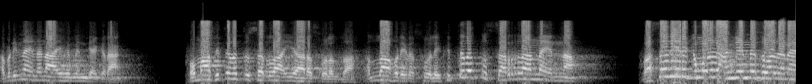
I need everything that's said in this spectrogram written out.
அப்படின்னா என்ன நாயகம் கேட்கிறாங்க ஒமா பித்தனத்து சர்ரா யார சொல்லலாம் அல்லாஹுடைய ரசூலை பித்தனத்து சர்ரான்னா என்ன வசதி இருக்கும்போது அங்க என்ன சோதனை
